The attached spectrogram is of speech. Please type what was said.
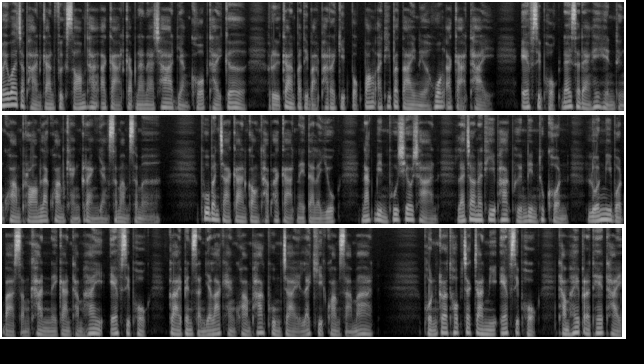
ไม่ว่าจะผ่านการฝึกซ้อมทางอากาศกับนานาชาติอย่างโคบไทเกอร์ หรือการปฏิบัติภารกิจปกป้องอธิปไตยเหนือห้วงอากาศไทย F-16 ได้แสดงให้เห็นถึงความพร้อมและความแข็งแกร่งอย่างสม่ำเสมอ ผู้บัญชาการกองทัพอากาศในแต่ละยุค นักบินผู้เชี่ยวชาญ และเจ้าหน้าที่ภาคพื้นดินทุกคน ล้วนมีบทบาทสำคัญในการทำให้ F-16 กลายเป็นสัญลักษณ์แห่งความภาคภูมิใจและขีดความสามารถ ผลกระทบจากการมี F-16 ทำให้ประเทศไทย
